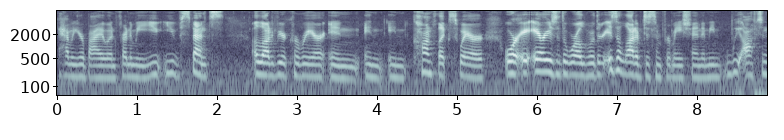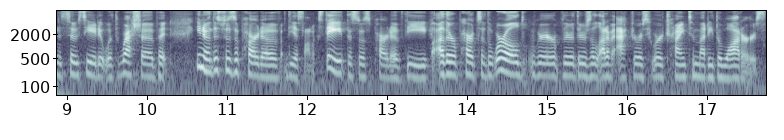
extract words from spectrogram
having your bio in front of me, you, you've spent a lot of your career in, in, in conflicts where, or areas of the world where there is a lot of disinformation. I mean, we often associate it with Russia, but, you know, this was a part of the Islamic State. This was part of the other parts of the world where there, there's a lot of actors who are trying to muddy the waters.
